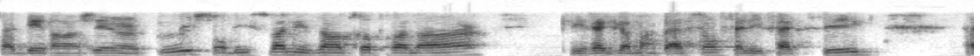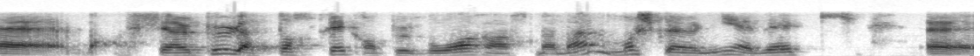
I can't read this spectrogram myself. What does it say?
ça dérangeait un peu. Ce sont des, souvent des entrepreneurs, les réglementations, ça les fatigue. Euh, bon, c'est un peu le portrait qu'on peut voir en ce moment. Moi, je fais un lien avec euh,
